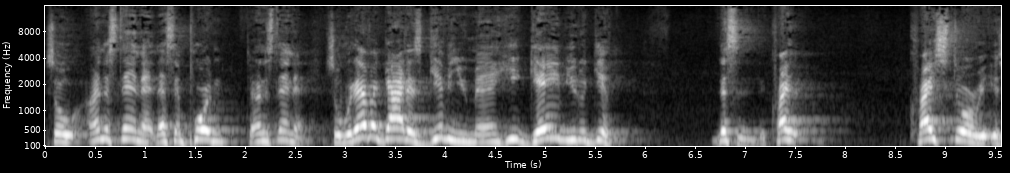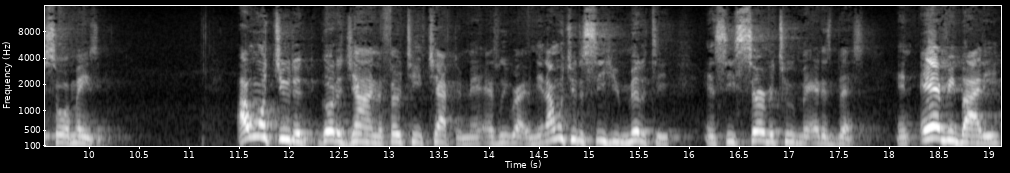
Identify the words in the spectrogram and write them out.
So understand that. That's important to understand that. So whatever God has given you, man, He gave you the gift. Listen, the Christ, Christ's story is so amazing. I want you to go to John, the 13th chapter, man, as we write. And then I want you to see humility and see servitude, man, at its best. And everybody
